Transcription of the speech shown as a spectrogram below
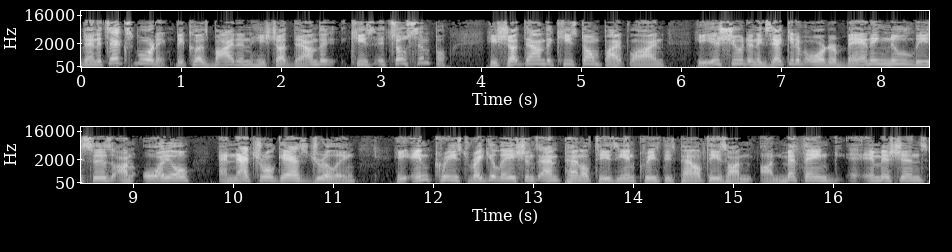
then it's exporting because Biden, he shut down the keys. It's so simple. He shut down the Keystone Pipeline. He issued an executive order banning new leases on oil and natural gas drilling. He increased regulations and penalties. He increased these penalties on, on methane emissions,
